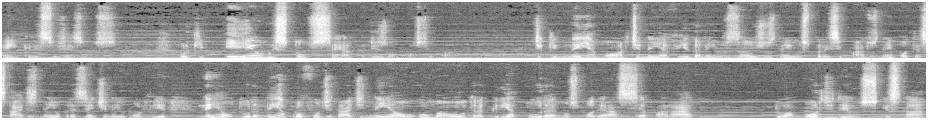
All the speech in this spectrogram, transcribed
em Cristo Jesus. Porque eu estou certo, diz o apóstolo Paulo, de que nem a morte, nem a vida, nem os anjos, nem os principados, nem potestades, nem o presente, nem o porvir, nem a altura, nem a profundidade, nem alguma outra criatura nos poderá separar do amor de Deus que está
